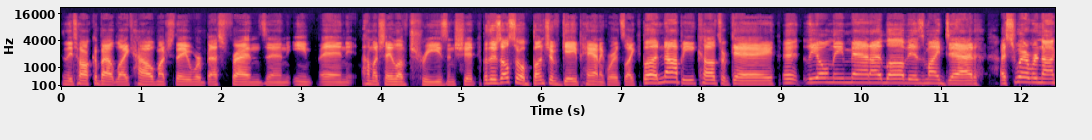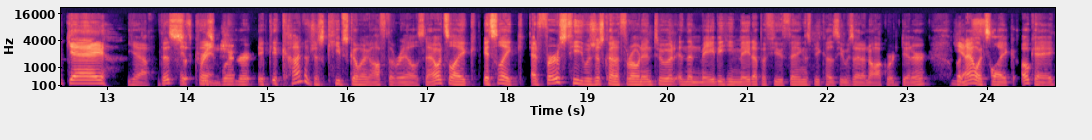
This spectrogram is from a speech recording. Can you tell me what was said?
and they talk about like how much they were best friends and and how much they love trees and shit. But there's also a bunch of gay panic where it's like, but not because we're gay. It, the only man I love is my dad. I swear we're not gay. Yeah, this is where it, it kind of just keeps going off the rails. Now it's like it's like at first he was just kind of thrown into it, and then maybe he made up a few things because he was at an awkward dinner. But now it's like, okay,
